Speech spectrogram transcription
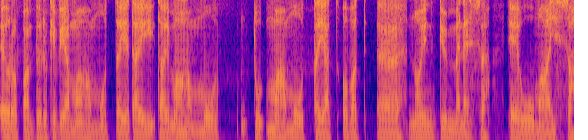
Euroopan pyrkiviä maahanmuuttajia tai, tai maahanmuut, tu, maahanmuuttajat ovat ö, noin kymmenessä EU-maissa,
